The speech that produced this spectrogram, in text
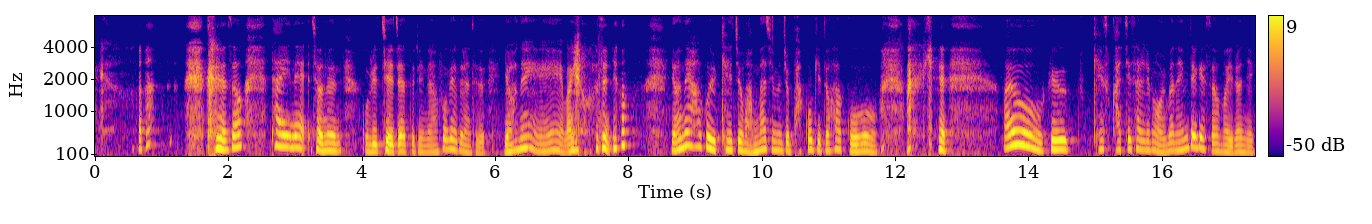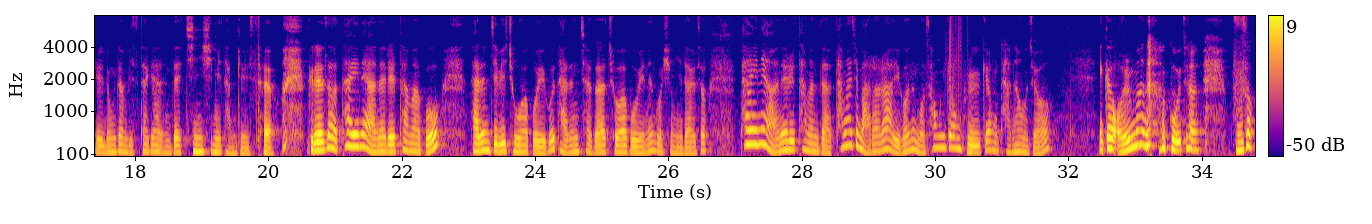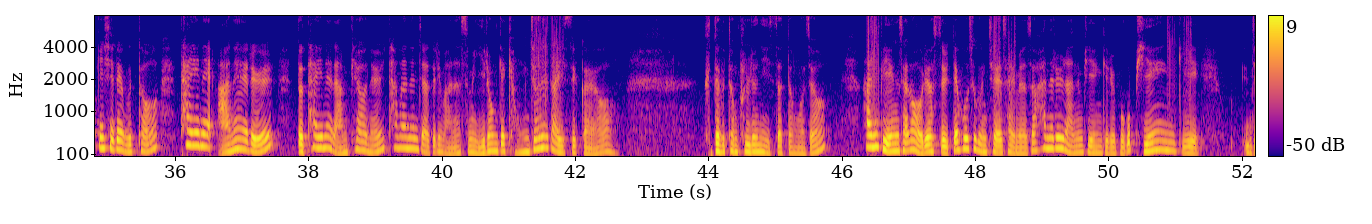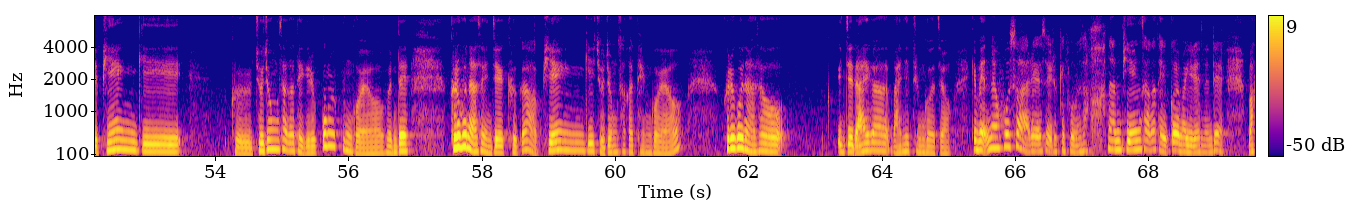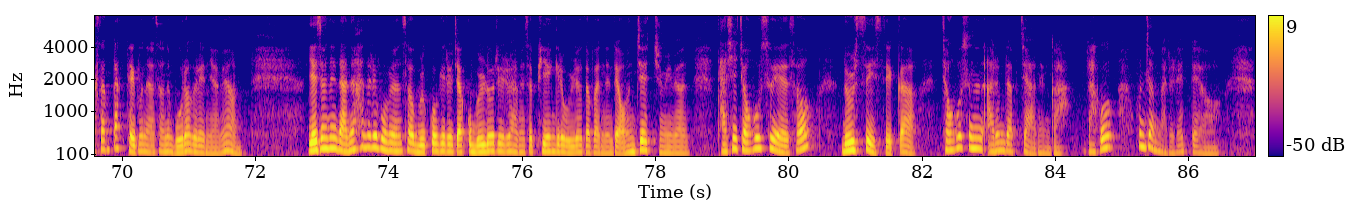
그래서 타인의 저는 우리 제자들이나 후배들한테도 연애해 막 이러거든요. 연애하고 이렇게 좀 안 맞으면 좀 바꾸기도 하고 이렇게 아유 그 계속 같이 살려면 얼마나 힘들겠어 막 이런 얘기를 농담 비슷하게 하는데 진심이 담겨 있어요. 그래서 타인의 아내를 탐하고 다른 집이 좋아 보이고 다른 차가 좋아 보이는 것입니다. 그래서 타인의 아내를 탐한다. 탐하지 말아라. 이거는 뭐 성경, 불경 다 나오죠. 그러니까 얼마나 고전 구석기 시대부터 타인의 아내를 또 타인의 남편을 탐하는 자들이 많았으면 이런 게 경전에 다 있을까요? 그때부터 불륜이 있었던 거죠. 한 비행사가 어렸을 때 호수 근처에 살면서 하늘을 나는 비행기를 보고 비행기 이제 비행기 그 조종사가 되기를 꿈을 꾼 거예요. 근데 그러고 나서 이제 그가 비행기 조종사가 된 거예요. 그리고 나서 이제 나이가 많이 든 거죠. 맨날 호수 아래에서 이렇게 보면서 아, 난 비행사가 될 거야 막 이랬는데 막상 딱 되고 나서는 뭐라 그랬냐면 예전에 나는 하늘을 보면서 물고기를 잡고 물놀이를 하면서 비행기를 올려다 봤는데 언제쯤이면 다시 저 호수에서 놀 수 있을까? 저 호수는 아름답지 않은가? 라고 혼잣말을 했대요.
